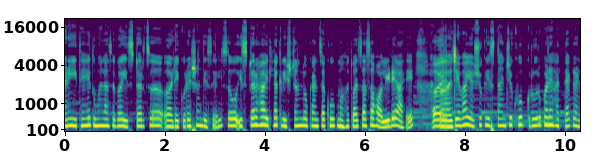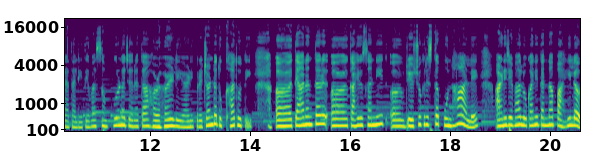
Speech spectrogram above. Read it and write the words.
आणि इथे हे तुम्हाला सगळं इस्टरचं डेकोरेशन दिसेल. सो इस्टर हा इथल्या ख्रिश्चन लोकांचा खूप महत्त्वाचा असा हॉलिडे आहे. जेव्हा येशू ख्रिस्तांची खूप क्रूरपणे हत्या करण्यात आली तेव्हा संपूर्ण जनता हळहळली आणि प्रचंड दुःखात होती. त्यानंतर काही दिवसांनी येशू ख्रिस्त पुन्हा आले आणि जेव्हा लोकांनी त्यांना पाहिलं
